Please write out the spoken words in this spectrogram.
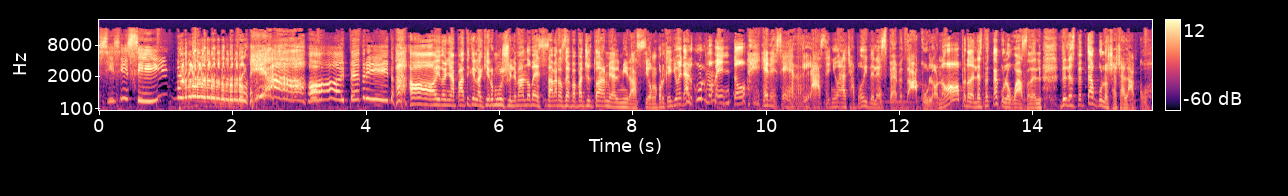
Sí, sí, sí. Ay, Pedrito. Ay, Doña Pati, que la quiero mucho y le mando besos, abrazos de papacho y toda mi admiración. Porque yo en algún momento he de ser la señora Chapoy del espectáculo, ¿no? Pero del espectáculo guasa, del, del espectáculo chachalaco.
